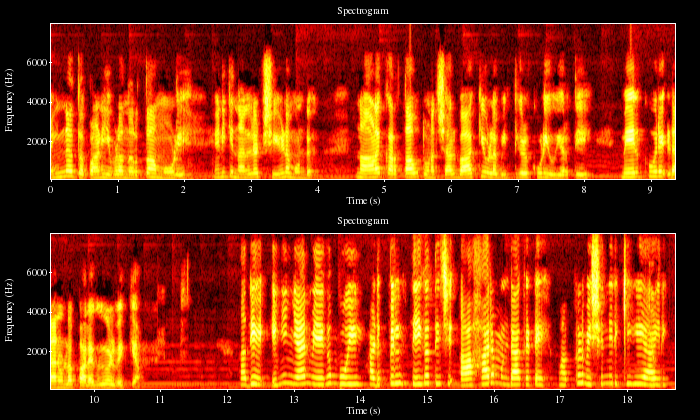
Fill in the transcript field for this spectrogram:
ഇന്നത്തെ പണി ഇവിടെ നിർത്താം മോളി. എനിക്ക് നല്ല ക്ഷീണമുണ്ട്. നാളെ കർത്താവ് തുണച്ചാൽ ബാക്കിയുള്ള ഭിത്തികൾ കൂടി ഉയർത്തി മേൽക്കൂര ഇടാനുള്ള പലകകൾ വെക്കാം. അതെ ഇനി ഞാൻ വേഗം പോയി അടുപ്പിൽ തീ കത്തിച്ച് ആഹാരം ഉണ്ടാക്കട്ടെ. മക്കൾ വിശന്നിരിക്കുകയായിരിക്കും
